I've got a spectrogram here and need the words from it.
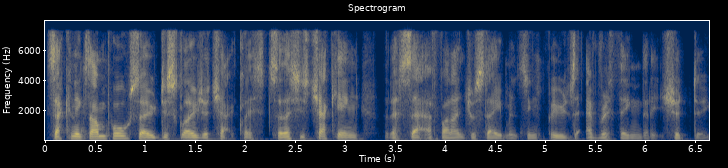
Second example, so disclosure checklist. So this is checking that a set of financial statements includes everything that it should do.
